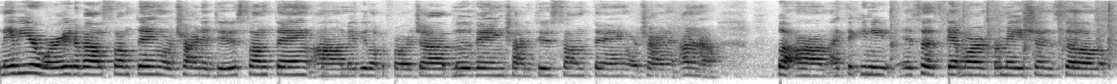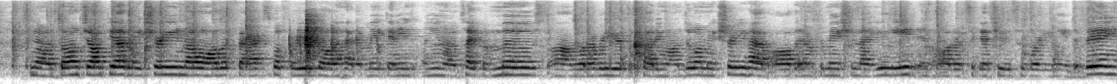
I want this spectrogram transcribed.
maybe you're worried about something or trying to do something. Um, maybe looking for a job, moving, trying to do something or trying to, I don't know. But um, I think you need, it says get more information. So, you know, don't jump yet. Make sure you know all the facts before you go ahead and make any, you know, type of moves. Um, whatever you're deciding on doing, make sure you have all the information that you need in order to get you to where you need to be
